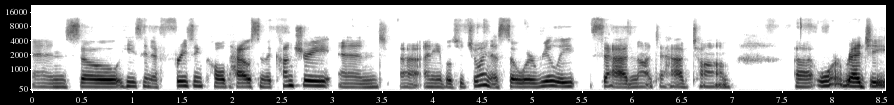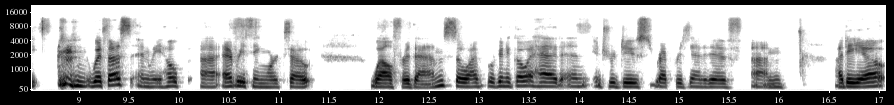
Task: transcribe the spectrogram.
And so he's in a freezing cold house in the country and uh, unable to join us. So we're really sad not to have Tom uh, or Reggie with us. And we hope uh, everything works out well for them. So I, we're going to go ahead and introduce Representative um, Adia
